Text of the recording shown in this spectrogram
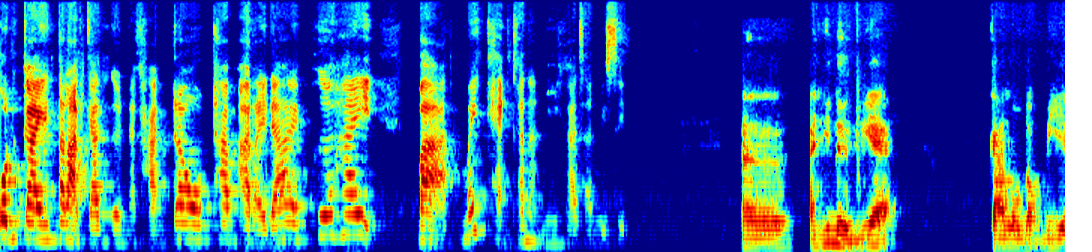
กลไกตลาดการเงินนะคะ เราทำอะไรได้เพื่อให้บาทไม่แข็งขนาดนี้คะอาจารย์วิสิตเอ่ออันที่หนึ่งเนี่ย การลงดอกเบี้ย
